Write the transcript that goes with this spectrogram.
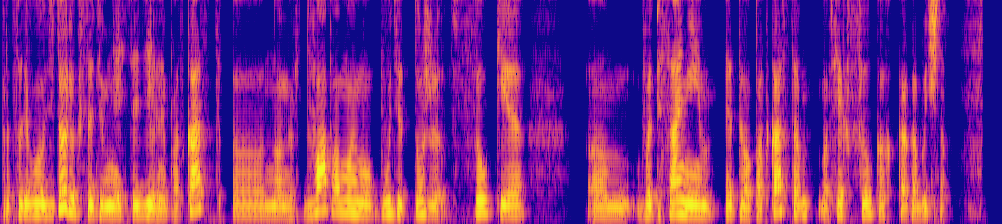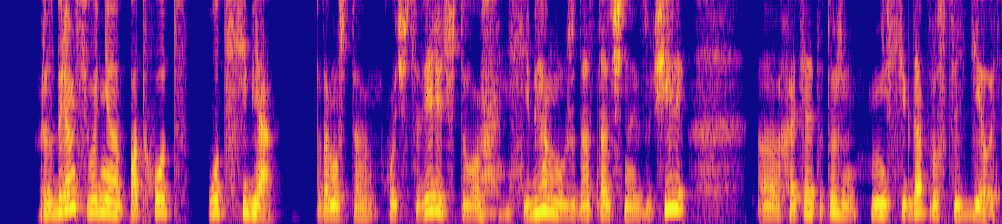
Про целевую аудиторию, кстати, у меня есть отдельный подкаст, э, номер два, по-моему, будет тоже в ссылке э, в описании этого подкаста, во всех ссылках, как обычно. Разберем сегодня подход от себя, потому что хочется верить, что себя мы уже достаточно изучили, э, хотя это тоже не всегда просто сделать.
